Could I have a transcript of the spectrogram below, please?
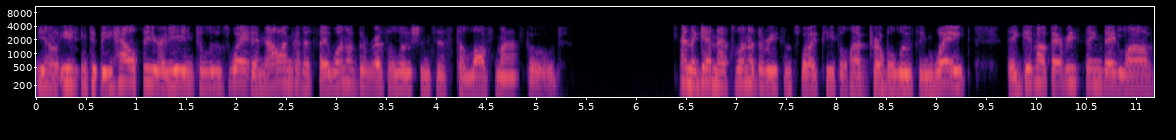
you know, eating to be healthier and eating to lose weight, and now I'm going to say one of the resolutions is to love my food. And again, that's one of the reasons why people have trouble losing weight. They give up everything they love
